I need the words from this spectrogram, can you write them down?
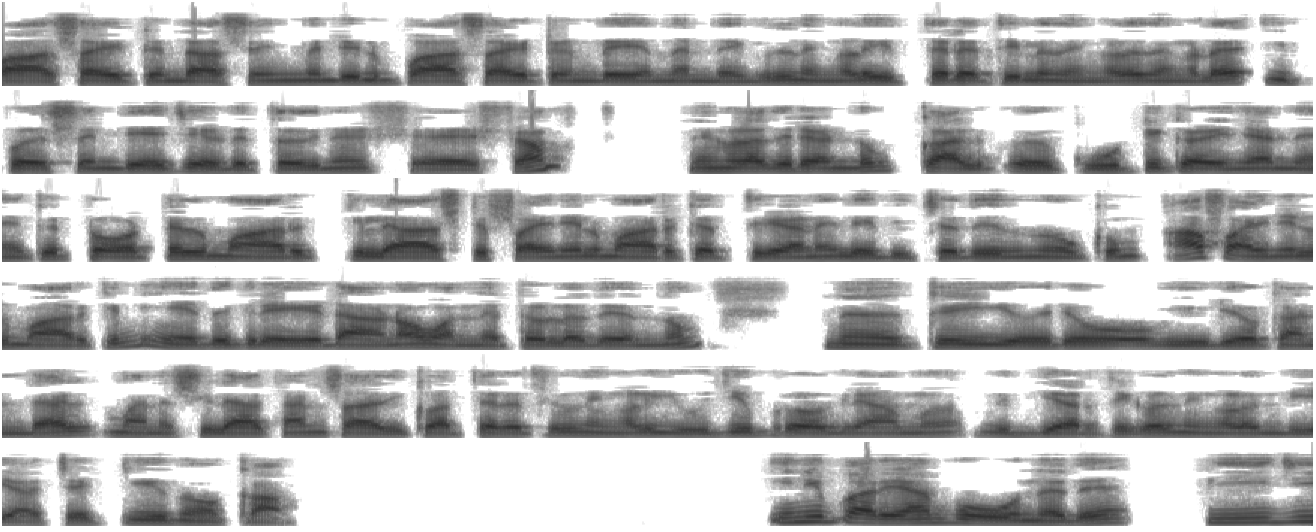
പാസ്സായിട്ടുണ്ട്. അസൈൻമെന്റിലും പാസ്സായിട്ടുണ്ട് എന്നുണ്ടെങ്കിൽ നിങ്ങൾ ഇത്തരത്തിൽ നിങ്ങൾ നിങ്ങളുടെ ഈ പെർസെന്റേജ് എടുത്തതിന് ശേഷം നിങ്ങൾ അത് രണ്ടും കാൽ കൂട്ടിക്കഴിഞ്ഞാൽ നിങ്ങൾക്ക് total mark last final mark എത്രയാണ് ലഭിച്ചത് എന്ന് നോക്കും. ആ ഫൈനൽ മാർക്കിന് ഏത് ഗ്രേഡാണോ വന്നിട്ടുള്ളത് എന്നും നിങ്ങൾക്ക് ഈ ഒരു വീഡിയോ കണ്ടാൽ മനസ്സിലാക്കാൻ സാധിക്കും. അത്തരത്തിൽ നിങ്ങൾ യു പ്രോഗ്രാം വിദ്യാർത്ഥികൾ നിങ്ങൾ എന്ത് ചെയ്യുക ചെക്ക് ചെയ്ത് നോക്കാം. ഇനി പറയാൻ പോകുന്നത് പി ജി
